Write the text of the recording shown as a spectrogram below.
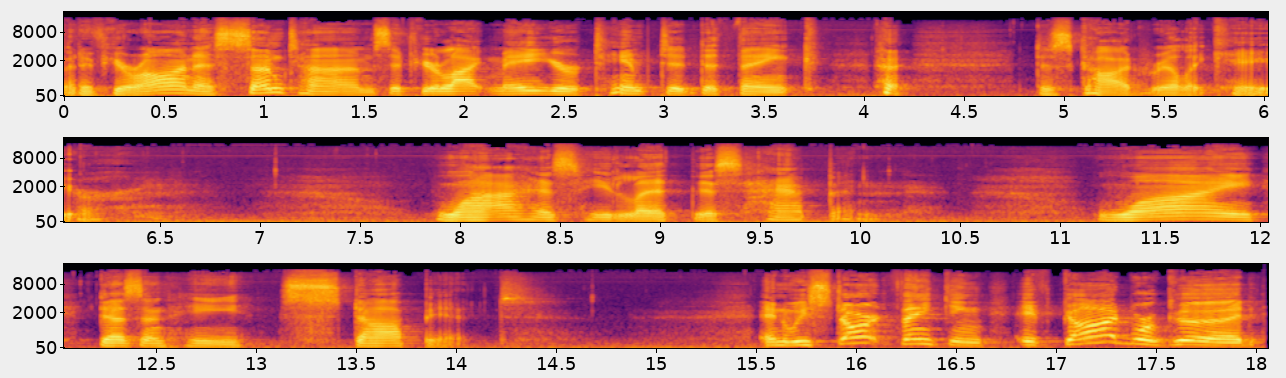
But if you're honest, sometimes, if you're like me, you're tempted to think, does God really care? Why has He let this happen? Why doesn't He stop it? And we start thinking if God were good,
